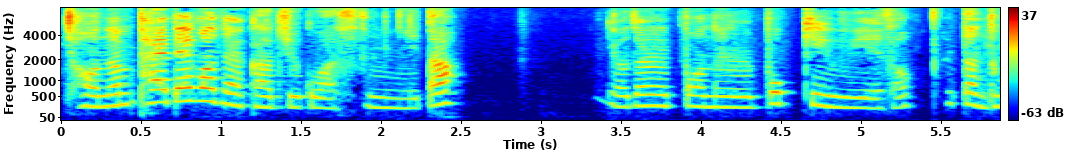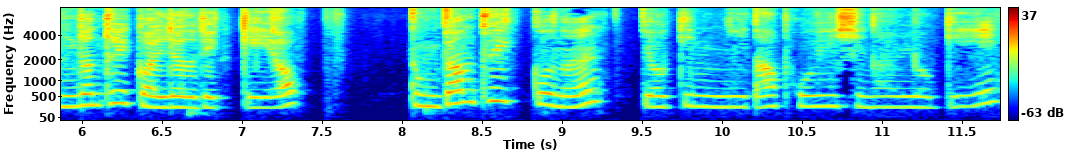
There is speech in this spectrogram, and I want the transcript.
저는 800원을 가지고 왔습니다. 8번을 뽑기 위해서 일단 동전 투입구 알려드릴게요. 동전 투입구는 여기입니다. 보이시나요? 여기.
